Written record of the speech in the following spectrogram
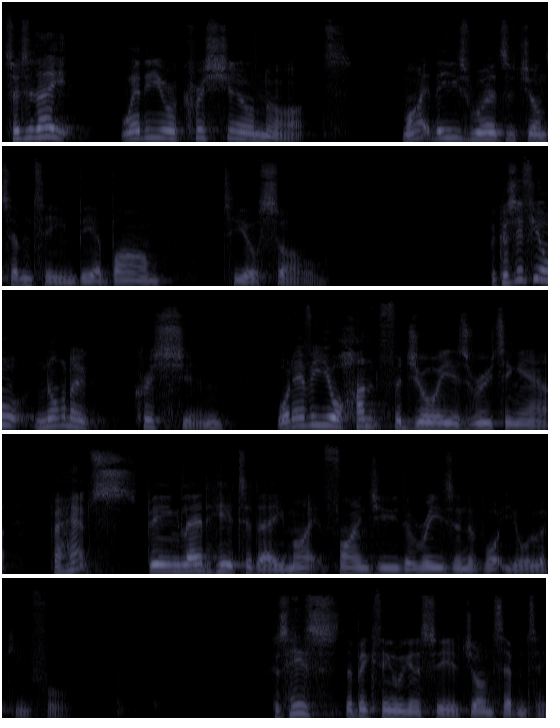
So today, whether you're a Christian or not, might these words of John 17 be a balm to your soul? Because if you're not a Christian, whatever your hunt for joy is rooting out, perhaps being led here today might find you the reason of what you're looking for. Because here's the big thing we're going to see of John 17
